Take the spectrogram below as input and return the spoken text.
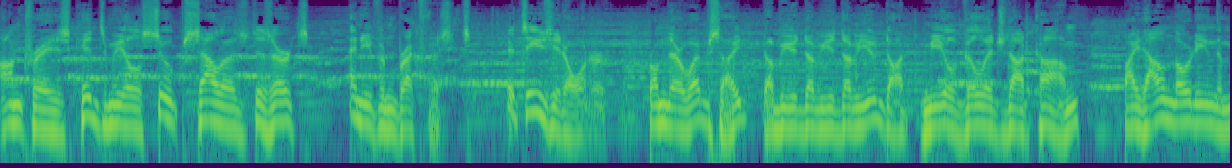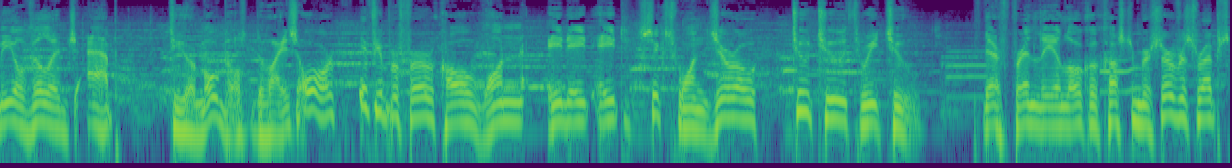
entrees, kids' meals, soups, salads, desserts, and even breakfasts. It's easy to order from their website, www.mealvillage.com, by downloading the Meal Village app to your mobile device, or if you prefer, call 1 888 610 2232. Their friendly and local customer service reps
